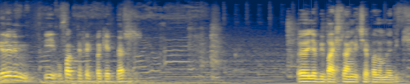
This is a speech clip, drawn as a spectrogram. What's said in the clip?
görelim bir ufak tefek paketler. Öyle bir başlangıç yapalım dedik.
